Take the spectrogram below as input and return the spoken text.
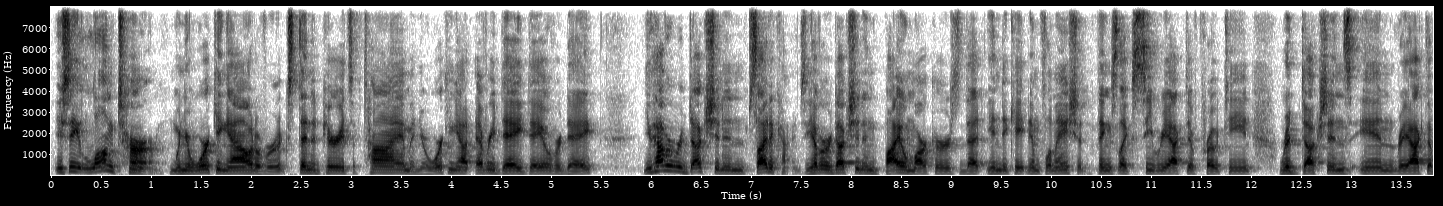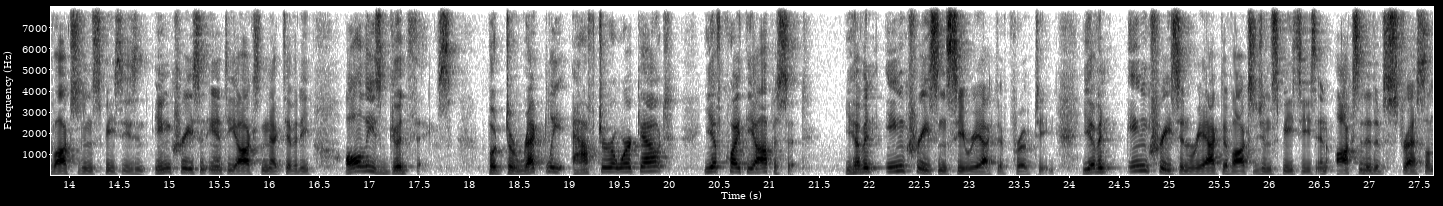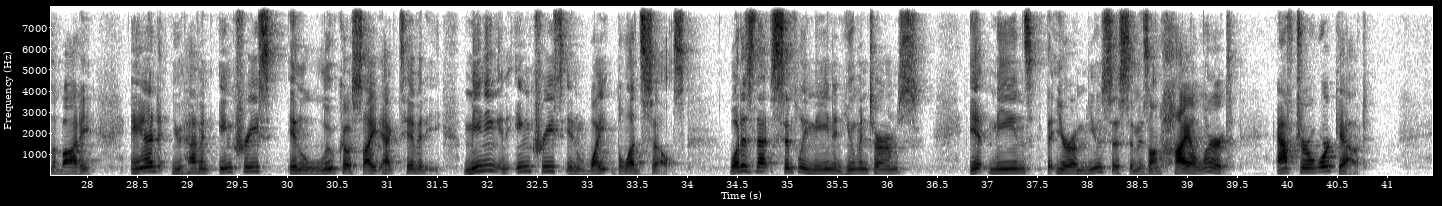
You see, long term, when you're working out over extended periods of time and you're working out every day, day over day, you have a reduction in cytokines. You have a reduction in biomarkers that indicate inflammation. Things like C reactive protein, reductions in reactive oxygen species, an increase in antioxidant activity, all these good things. But directly after a workout, you have quite the opposite. You have an increase in C reactive protein. You have an increase in reactive oxygen species and oxidative stress on the body. And you have an increase in leukocyte activity, meaning an increase in white blood cells. What does that simply mean in human terms? It means that your immune system is on high alert after a workout.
